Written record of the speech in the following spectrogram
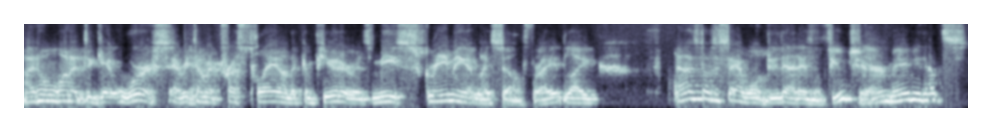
I don't want it to get worse. Every yeah. time I press play on the computer, it's me screaming at myself, right? Like, and that's not to say I won't do that in the future. Yeah. Maybe that's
